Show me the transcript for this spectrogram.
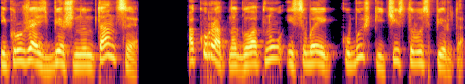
и, кружась в бешеном танце, аккуратно глотнул из своей кубышки чистого спирта.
